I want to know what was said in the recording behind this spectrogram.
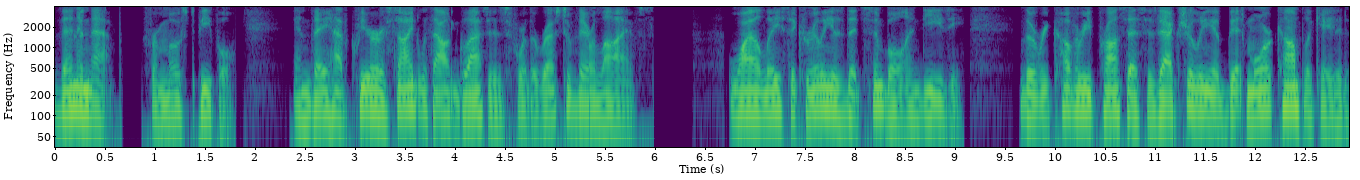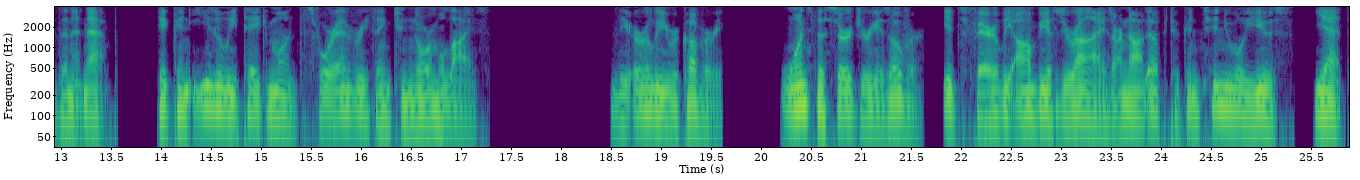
then a nap, for most people. And they have clearer sight without glasses for the rest of their lives. While LASIK really is that simple and easy, the recovery process is actually a bit more complicated than a nap. It can easily take months for everything to normalize. The early recovery once the surgery is over, it's fairly obvious your eyes are not up to continual use, yet.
